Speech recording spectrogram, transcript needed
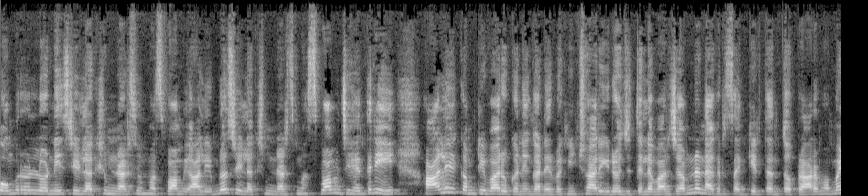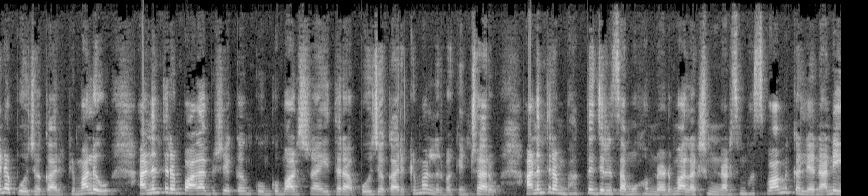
కొమరంలోని శ్రీ లక్ష్మీ నరసింహస్వామి ఆలయంలో శ్రీ లక్ష్మీ నరసింహస్వామి జయంతిని ఆలయ కమిటీ వారు ఘనంగా నిర్వహించారు. ఈ రోజు తెల్లవారుజామున నగర సంకీర్తనతో ప్రారంభమైన పూజా కార్యక్రమాలు అనంతరం పాలాభిషేకం కుంకుమార్చన ఇతర పూజా కార్యక్రమాలు నిర్వహించారు. అనంతరం భక్తజన సమూహం నడుమ లక్ష్మీ నరసింహస్వామి కళ్యాణాన్ని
